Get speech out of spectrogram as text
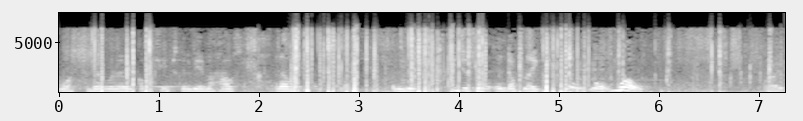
Watch today when I wake up, Sheep's gonna be in my house, and I'm gonna try to. And he, he just gonna end up like, whoa, whoa, whoa. Alright,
